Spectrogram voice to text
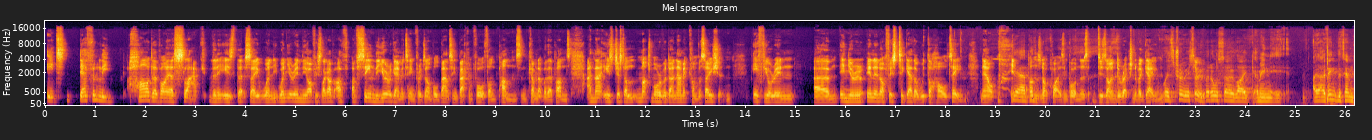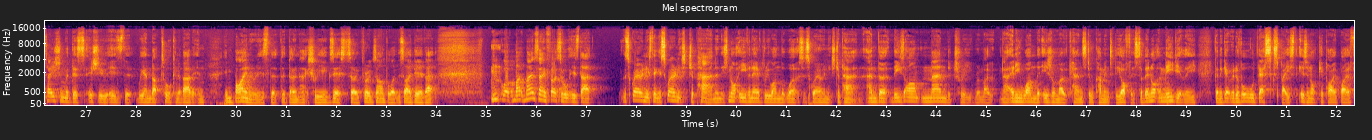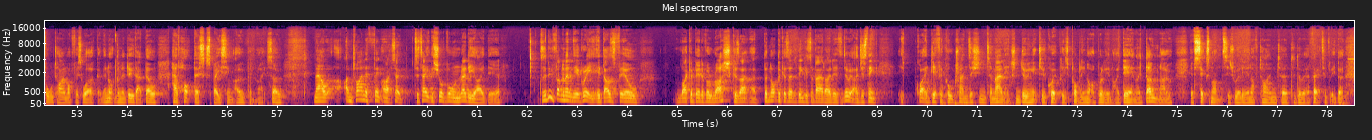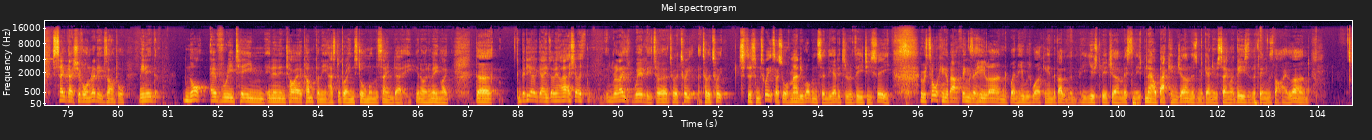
it's definitely harder via Slack than it is that say when when you're in the office. Like I've I've I've seen the Eurogamer team, for example, bouncing back and forth on puns and coming up with their puns, and that is just a much more of a dynamic conversation if you're in. Um, in your in an office together with the whole team. Now, yeah, puns not quite as important as design direction of a game. Well, it's true, it's so, true, but also like I mean, I, I think the temptation with this issue is that we end up talking about it in, in binaries that, that don't actually exist. So, for example, like this idea that, well, my, my understanding, first of all, is that the Square Enix thing is Square Enix Japan, and it's not even everyone that works at Square Enix Japan, and that these aren't mandatory remote. Now, anyone that is remote can still come into the office, so they're not immediately going to get rid of all desk space that isn't occupied by a full time office worker. They're not going to do that. They'll have hot desk spacing open, right? So now I'm trying to think. All right, so to take the Siobhan Reddy idea, because I do fundamentally agree, it does feel like a bit of a rush because I, I, but not because I think it's a bad idea to do it. I just think it's quite a difficult transition to manage, and doing it too quickly is probably not a brilliant idea. And I don't know if six months is really enough time to, to do it effectively. But to take that Siobhan Reddy example, I mean, it, not every team in an entire company has to brainstorm on the same day. You know what I mean? Like the video games. I mean, I actually it relates weirdly to to a tweet to a tweet to some tweets I saw from Andy Robinson, the editor of VGC, who was talking about things that he learned when he was working in development. He used to be a journalist and he's now back in journalism again. He was saying, like, these are the things that I learned.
